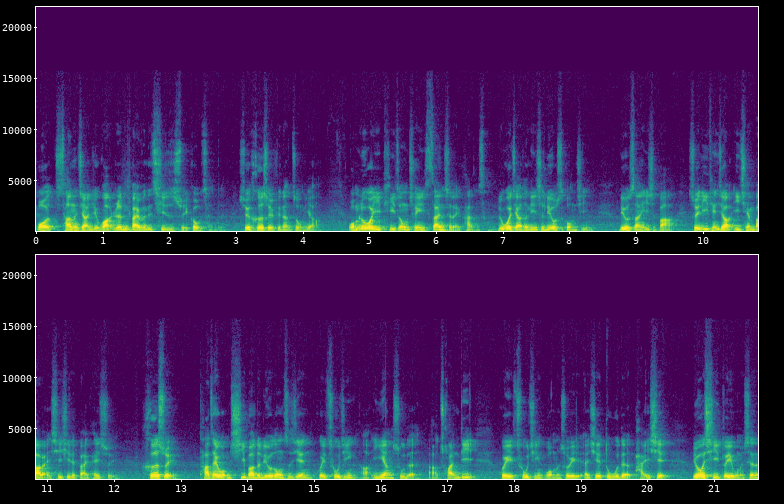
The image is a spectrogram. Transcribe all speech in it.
我常常讲一句话，人百分之七十是水构成的，所以喝水非常重要。我们如果以体重乘以三十来看，如果假设您是六十公斤，六三一十八，所以一天就要一千八百 CC 的白开水。喝水，它在我们细胞的流动之间会促进啊营养素的啊传递，会促进我们所以一些毒物的排泄，尤其对我们现在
